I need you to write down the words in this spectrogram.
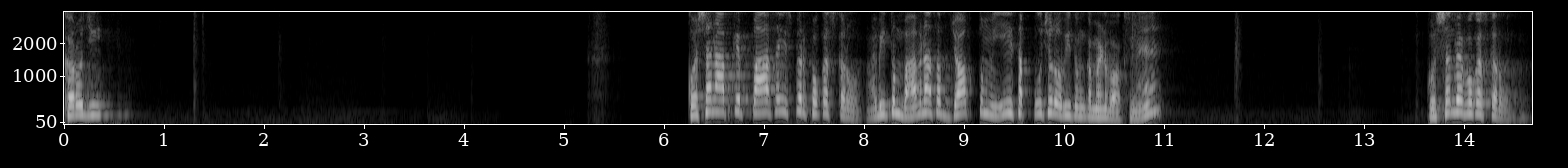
करो जी। क्वेश्चन आपके पास है, इस पर फोकस करो। अभी तुम भावना सब जॉब तुम ये सब पूछ लो अभी तुम कमेंट बॉक्स में। क्वेश्चन पे फोकस करो।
